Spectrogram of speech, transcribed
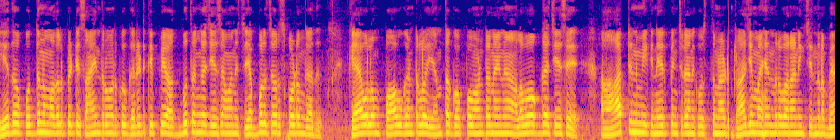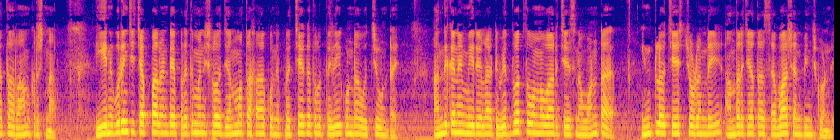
ఏదో పొద్దున మొదలుపెట్టి సాయంత్రం వరకు గరిటి తిప్పి అద్భుతంగా చేశామని జబ్బలు చరుచుకోవడం కాదు. కేవలం పావు గంటలో ఎంత గొప్ప వంటనైనా అలవోగ్గా చేసే ఆ ఆర్ట్ని మీకు నేర్పించడానికి వస్తున్నాడు రాజమహేంద్రవరానికి చెందిన బేత రామకృష్ణ. ఈయన గురించి చెప్పాలంటే ప్రతి మనిషిలో జన్మతహా కొన్ని ప్రత్యేకతలు తెలియకుండా వచ్చి ఉంటాయి. అందుకనే మీరు ఇలాంటి విద్వత్తు ఉన్నవారు చేసిన వంట ఇంట్లో చేసి చూడండి అందరి చేత శభాష్ అనిపించుకోండి.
